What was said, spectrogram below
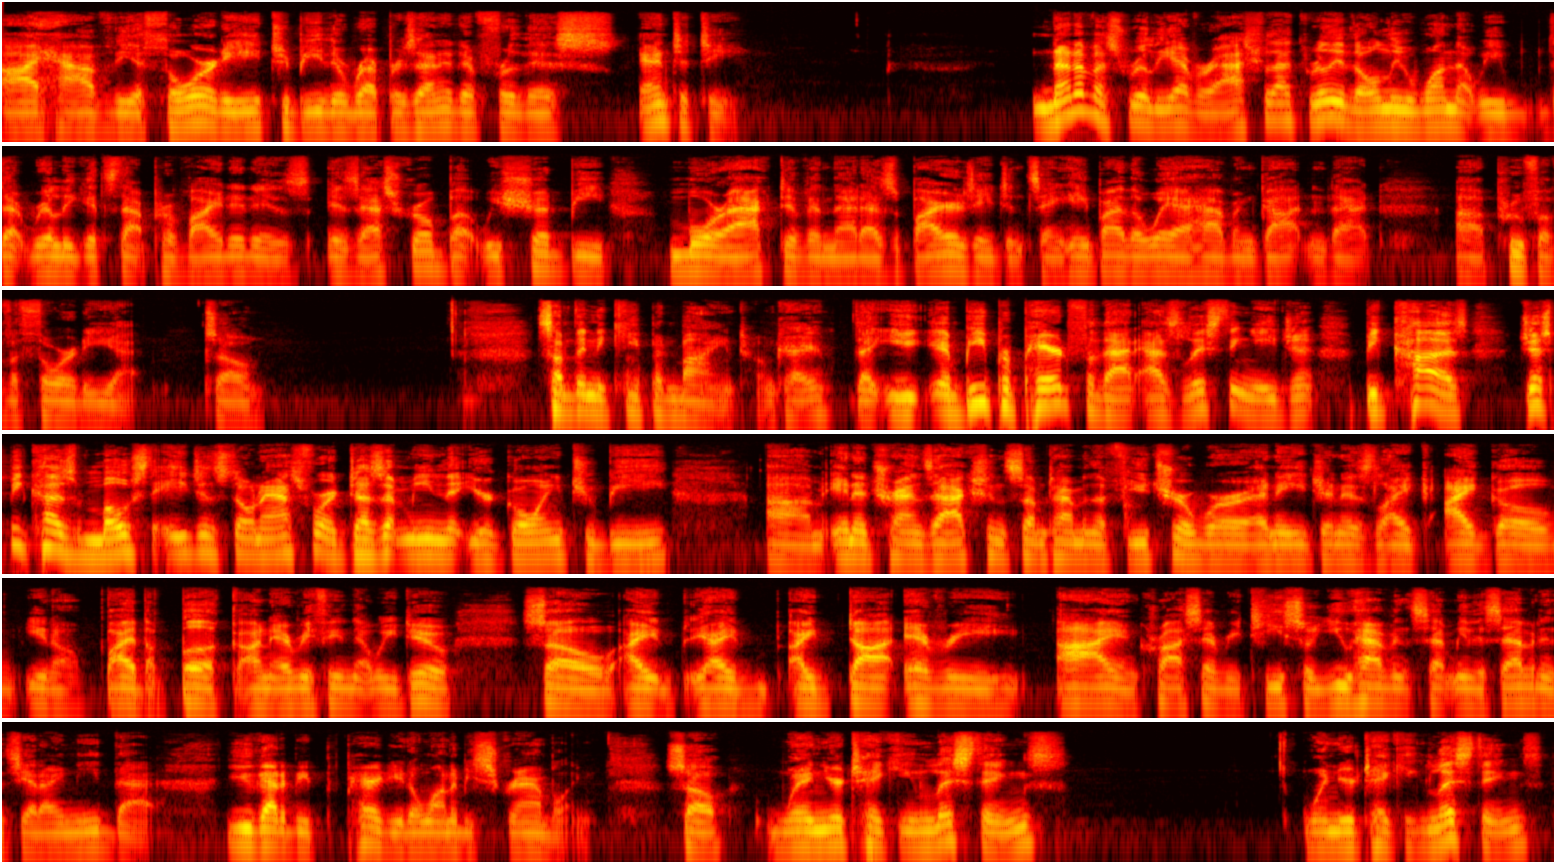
I have the authority to be the representative for this entity, none of us really ever ask for that. Really, the only one that we that really gets that provided is is escrow. But we should be more active in that as a buyer's agent, saying, "Hey, by the way, I haven't gotten that uh, proof of authority yet." So something to keep in mind okay that you and be prepared for that as listing agent because just because most agents don't ask for it doesn't mean that you're going to be um, in a transaction sometime in the future where an agent is like, I go, you know, by the book on everything that we do. So I, I, I dot every I and cross every T. So you haven't sent me this evidence yet. I need that. You got to be prepared. You don't want to be scrambling. So when you're taking listings, when you're taking listings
